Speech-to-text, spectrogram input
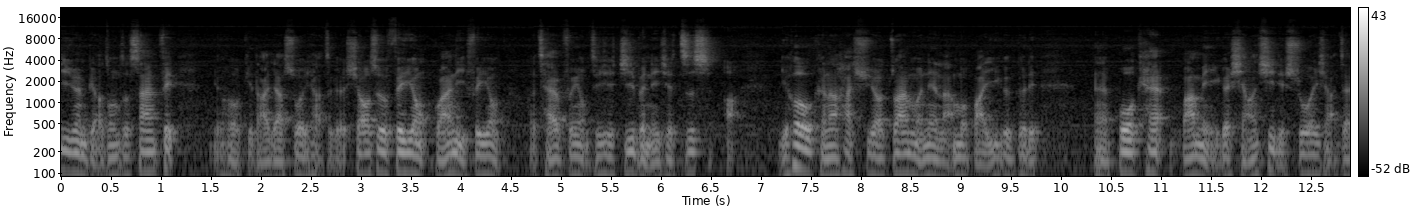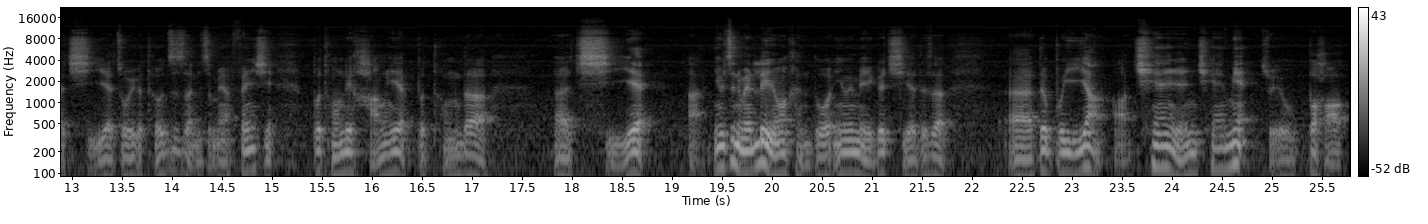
利润表中这三费，以后给大家说一下这个销售费用、管理费用和财务费用这些基本的一些知识啊。以后可能还需要专门的栏目，把一个个的，嗯，拨开，把每一个详细的说一下，在企业作为一个投资者，你怎么样分析不同的行业、不同的呃企业啊？因为这里面内容很多，因为每个企业都是。呃，都不一样啊，千人千面，所以不好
